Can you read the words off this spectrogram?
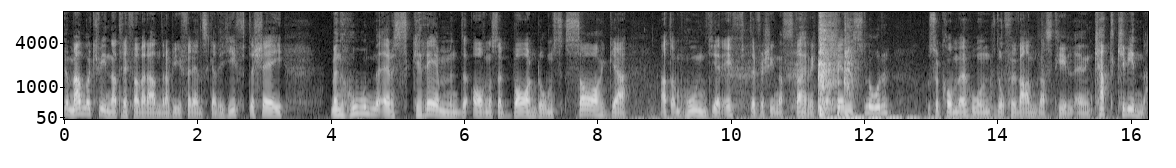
man och kvinna träffar varandra, blir förälskade, gifter sig. Men hon är skrämd av någon sån barndomssaga. Att om hon ger efter för sina starka känslor så kommer hon då förvandlas till en kattkvinna.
